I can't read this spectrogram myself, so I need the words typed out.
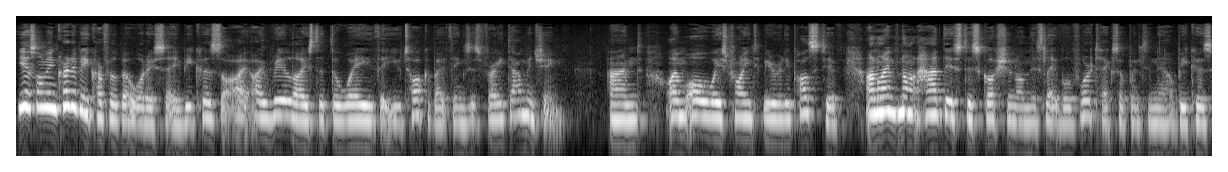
Yes, I'm incredibly careful about what I say because I, I realise that the way that you talk about things is very damaging. And I'm always trying to be really positive. And I've not had this discussion on this label vortex up until now because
